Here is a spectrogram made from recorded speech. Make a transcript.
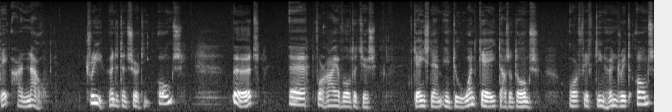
they are now 330 ohms but uh, for higher voltages. Change them into 1k 1000 ohms or 1500 ohms.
